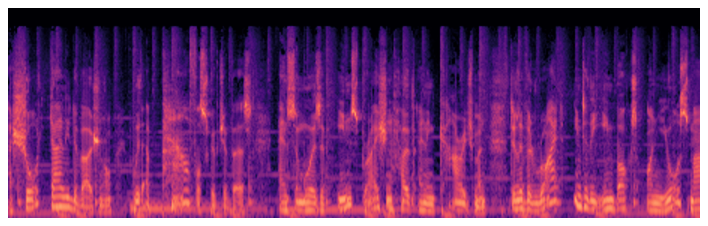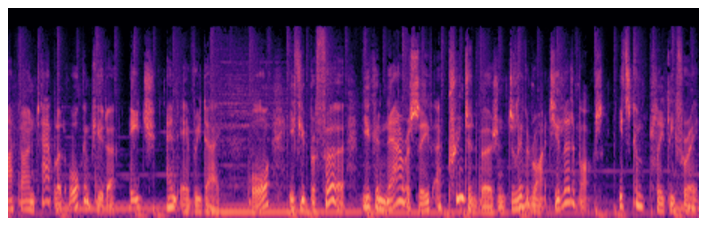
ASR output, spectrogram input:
a short daily devotional with a powerful scripture verse and some words of inspiration, hope, and encouragement delivered right into the inbox on your smartphone, tablet, or computer each and every day. Or, if you prefer, you can now receive a printed version delivered right to your letterbox. It's completely free.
